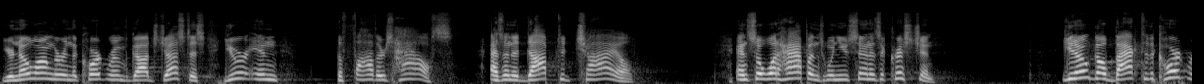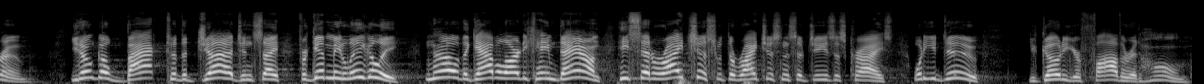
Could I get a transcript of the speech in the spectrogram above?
you're no longer in the courtroom of God's justice. You're in the Father's house as an adopted child. And so, what happens when you sin as a Christian? You don't go back to the courtroom. You don't go back to the judge and say, Forgive me legally. No, the gavel already came down. He said, Righteous with the righteousness of Jesus Christ. What do you do? You go to your Father at home.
